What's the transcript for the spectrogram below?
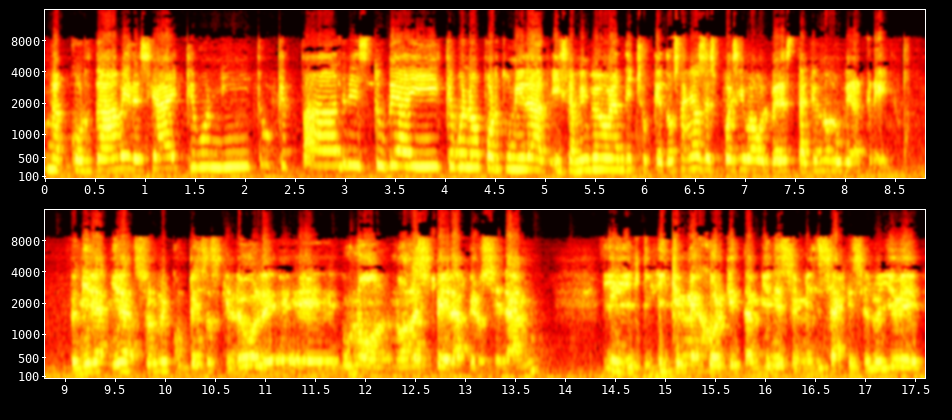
me, acordaba y decía, ay, qué bonito, qué padre, estuve ahí, qué buena oportunidad. Y si a mí me hubieran dicho que dos años después iba a volver a estar, yo no lo hubiera creído. Pues mira, mira, son recompensas que luego le, eh, eh uno no la espera, pero se dan. Sí. Y, y, qué mejor que también ese mensaje se lo lleve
